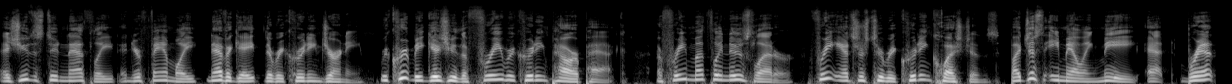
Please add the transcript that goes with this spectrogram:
as you, the student athlete, and your family navigate the recruiting journey. RecruitMe gives you the free Recruiting Power Pack, a free monthly newsletter, free answers to recruiting questions by just emailing me at brent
